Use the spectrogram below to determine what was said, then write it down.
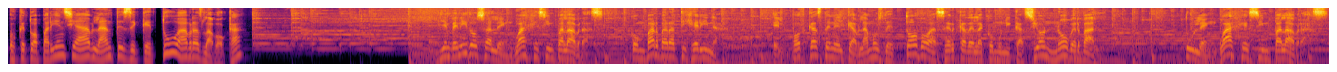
¿O que tu apariencia habla antes de que tú abras la boca? Bienvenidos a Lenguaje sin Palabras, con Bárbara Tijerina, el podcast en el que hablamos de todo acerca de la comunicación no verbal. Tu lenguaje sin palabras.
